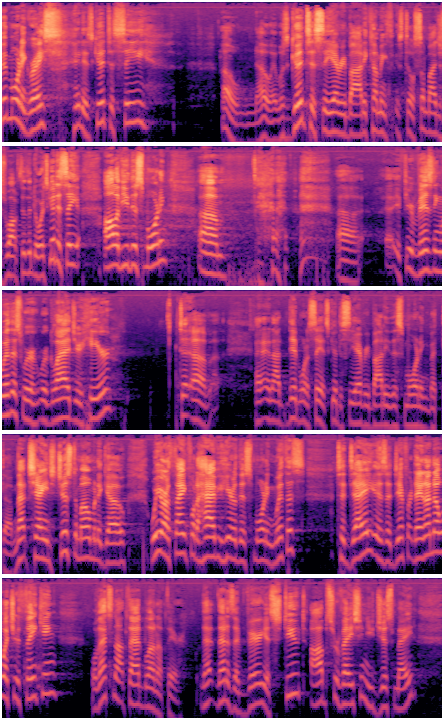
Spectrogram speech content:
Good morning, Grace. It is good to see. Oh, no, it was good to see everybody coming until somebody just walked through the door. It's good to see all of you this morning. Um, uh, if you're visiting with us, we're, we're glad you're here. To, uh, and I did want to say it's good to see everybody this morning, but um, that changed just a moment ago. We are thankful to have you here this morning with us. Today is a different day, and I know what you're thinking. Well, that's not Thad Blunt up there that, that is a very astute observation you just made.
